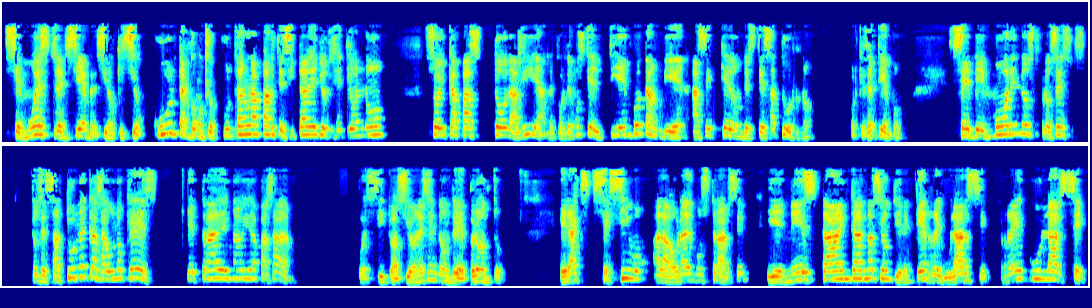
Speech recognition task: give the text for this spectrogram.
se muestren siempre, sino que se ocultan, como que ocultan una partecita de ellos. Dicen, yo no soy capaz todavía. Recordemos que el tiempo también hace que donde esté Saturno, porque es el tiempo, se demoren los procesos. Entonces, Saturno en casa uno, ¿qué es? ¿Qué trae de una vida pasada? Pues situaciones en donde de pronto era excesivo a la hora de mostrarse y en esta encarnación tiene que regularse, regularse.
